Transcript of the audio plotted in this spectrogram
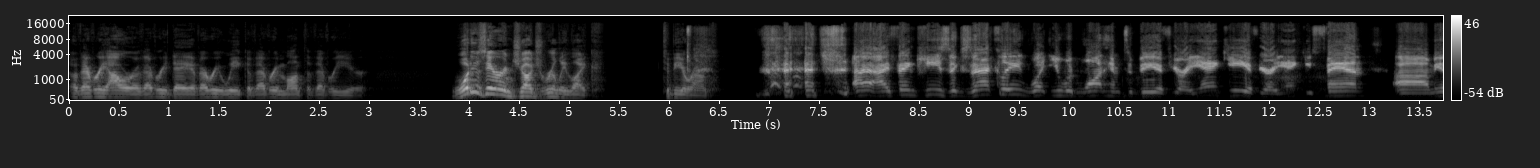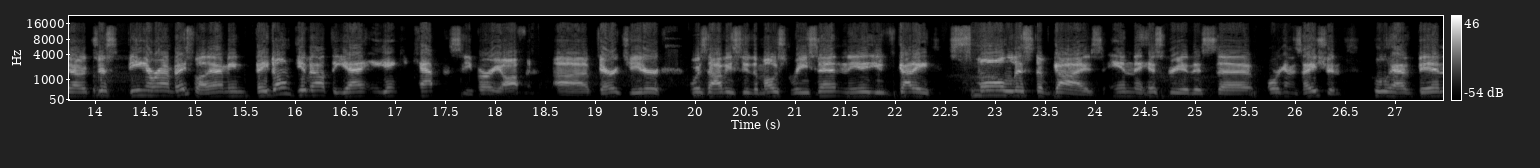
of every hour of every day of every week of every month of every year. What is Aaron Judge really like to be around? I, I think he's exactly what you would want him to be if you're a Yankee, if you're a Yankee fan. Um, you know, just being around baseball. I mean, they don't give out the Yankee captaincy very often. Uh, Derek Jeter was obviously the most recent, and you've got a small list of guys in the history of this uh, organization who have been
